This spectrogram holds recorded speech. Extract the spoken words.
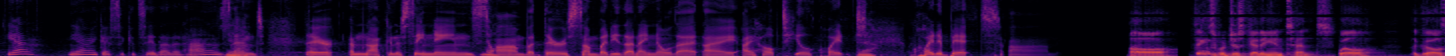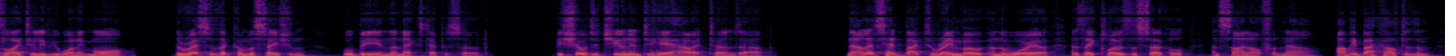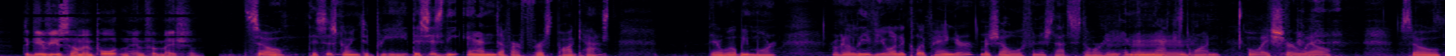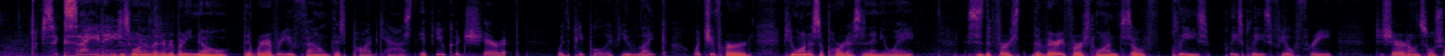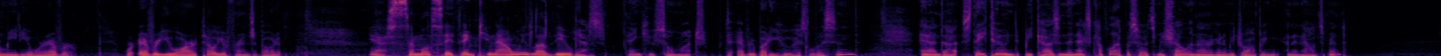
Yeah yeah, I guess I could say that it has. Yeah. And there, I'm not going to say names, no. um, but there is somebody that I know that I, I helped heal quite, yeah. quite a bit. Um, ah, things were just getting intense. Well, the girls like to leave you wanting more. The rest of that conversation will be in the next episode. Be sure to tune in to hear how it turns out. Now let's head back to Rainbow and the Warrior as they close the circle and sign off for now. I'll be back after them to give you some important information. So, this is going to be this is the end of our first podcast. There will be more. We're going to leave you on a cliffhanger. Michelle will finish that story mm-hmm. in the next mm-hmm. one. Oh, I sure will. so, it's exciting. I just want to let everybody know that wherever you found this podcast, if you could share it with people, if you like what you've heard, if you want to support us in any way, this is the first, the very first one. So please, please, please feel free to share it on social media, wherever wherever you are. Tell your friends about it. Yes, and we'll say thank you now. We love you. Yes, thank you so much to everybody who has listened. And uh, stay tuned because in the next couple episodes, Michelle and I are going to be dropping an announcement.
